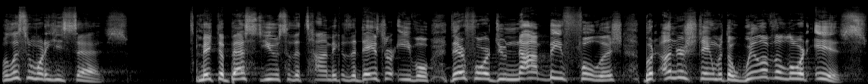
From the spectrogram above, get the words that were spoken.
But listen what he says. Make the best use of the time because the days are evil. Therefore, do not be foolish, but understand what the will of the Lord is.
